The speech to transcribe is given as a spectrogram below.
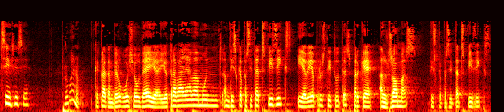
Sí, sí, sí. però bueno, que clar, també algú això ho deia. Jo treballava amb, uns, amb discapacitats físics i hi havia prostitutes perquè els homes discapacitats físics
